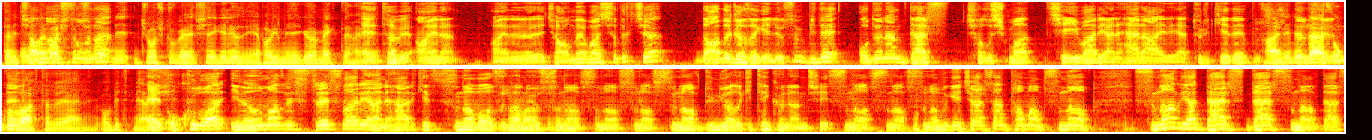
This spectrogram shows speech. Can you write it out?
Tabii çalmaya başladıkça sonra- da bir coşku ve şey geliyordu. Yapabilmeyi görmek de hani. E tabii aynen. Aynen öyle. Çalmaya başladıkça daha da gaza geliyorsun. Bir de o dönem ders çalışma şeyi var yani her aile yani Türkiye'de bu Hali çocuklar ders üzerinde- okul var tabii yani. O bitmeyen Evet bir şey. okul var. İnanılmaz bir stres var yani. Herkes sınava hazırlanıyor. hazırlanıyor. Sınav, sınav, sınav, sınav. Dünyadaki tek önemli şey sınav, sınav. Sınavı geçersen tamam sınav. Sınav ya ders, ders, sınav, ders.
